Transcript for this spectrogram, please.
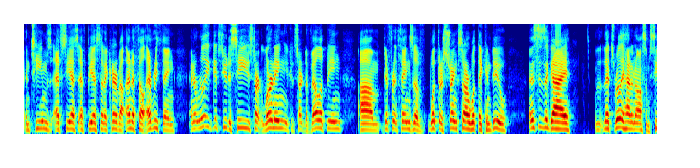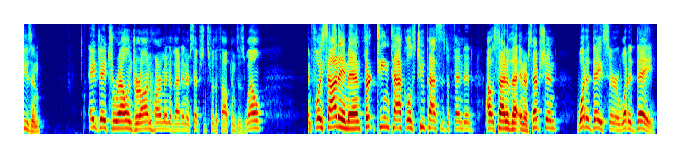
and teams, FCS, FBS that I care about, NFL, everything. And it really gets you to see, you start learning, you can start developing um, different things of what their strengths are, what they can do. And this is a guy that's really had an awesome season. AJ Terrell and Duron Harmon have had interceptions for the Falcons as well. And Foyesade, man, 13 tackles, two passes defended outside of that interception. What a day, sir. What a day.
